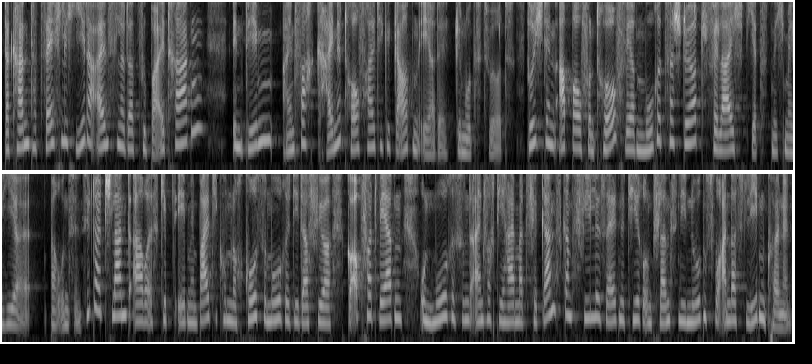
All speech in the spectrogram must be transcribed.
Da kann tatsächlich jeder Einzelne dazu beitragen, indem einfach keine torfhaltige Gartenerde genutzt wird. Durch den Abbau von Torf werden Moore zerstört, vielleicht jetzt nicht mehr hier bei uns in Süddeutschland, aber es gibt eben im Baltikum noch große Moore, die dafür geopfert werden. Und Moore sind einfach die Heimat für ganz, ganz viele seltene Tiere und Pflanzen, die nirgendwo anders leben können.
